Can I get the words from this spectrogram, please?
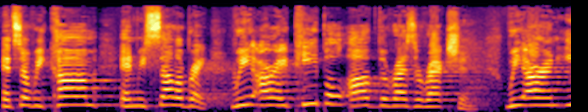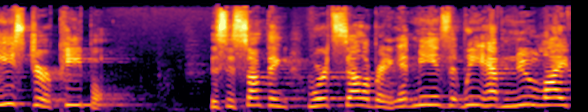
And so we come and we celebrate. We are a people of the resurrection. We are an Easter people. This is something worth celebrating. It means that we have new life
